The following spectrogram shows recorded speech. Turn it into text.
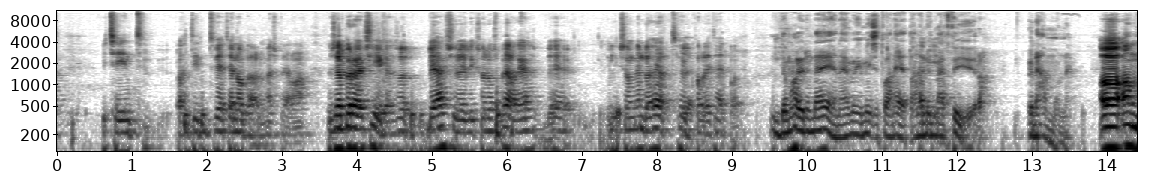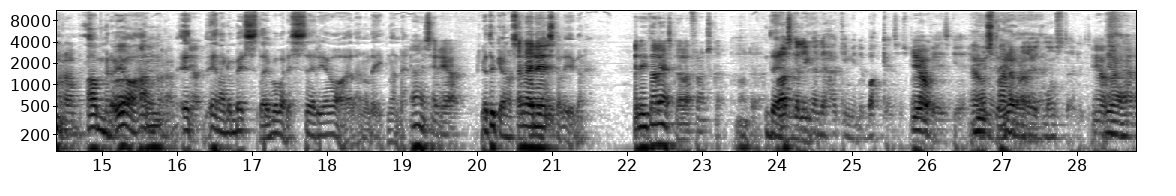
att inte, att inte vet jag något av de här spelarna. Men sen började jag kika så det är actually liksom, de spelar det är liksom ändå helt hög kvalitet på. De har ju den där ena, jag minns inte vad han heter, han är nummer fyra. Är det han månne? Ja, Amrab. Amra, ja han Amrab, är ja. en av de bästa i, vad var det, Serie A eller något liknande. Ja, han är Serie A. Jag tycker han har sett det- engelska ligan. Är det italienska eller franska? Någon där. Det- Franska ligan det är Hakimi de Backen som spelar i PSG. Ja, Just det, han, ja. han är ju ett monster liksom. Ja, Ja.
